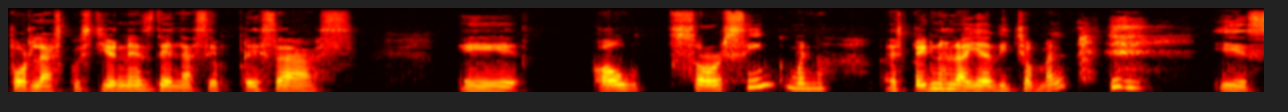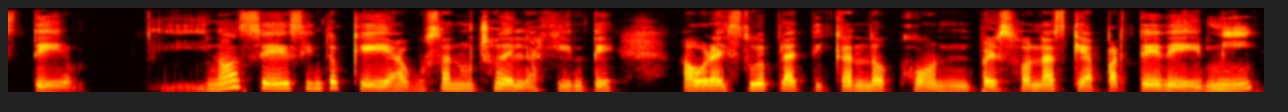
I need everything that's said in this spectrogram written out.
por las cuestiones de las empresas eh, outsourcing. Bueno, espero no lo haya dicho mal. Este, y no sé, siento que abusan mucho de la gente. Ahora estuve platicando con personas que aparte de mí,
